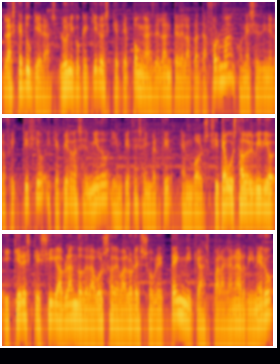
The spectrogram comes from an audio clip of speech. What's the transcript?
Las que tú quieras. Lo único que quiero es que te pongas delante de la plataforma con ese dinero ficticio y que pierdas el miedo y empieces a invertir en bolsa. Si te ha gustado el vídeo y quieres que siga hablando de la bolsa de valores sobre técnicas para ganar dinero,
